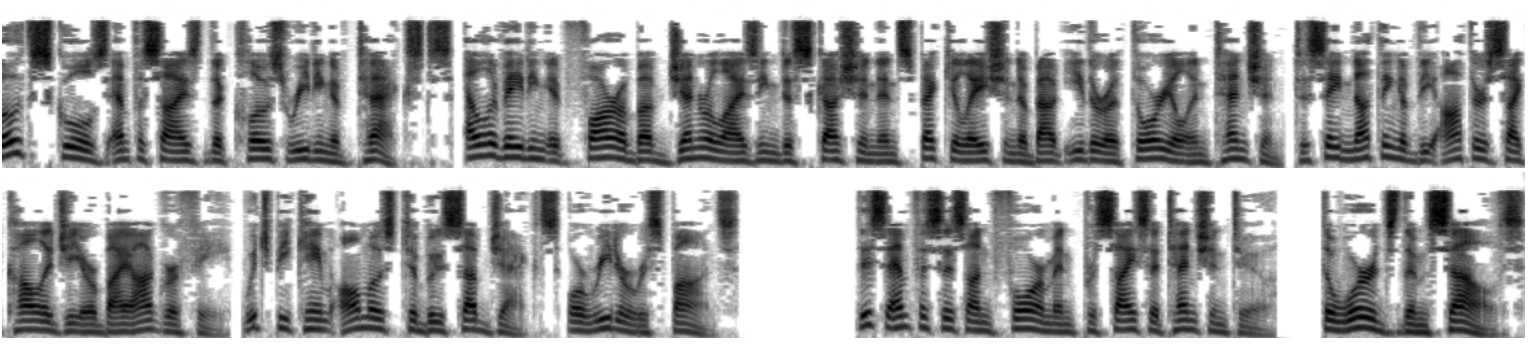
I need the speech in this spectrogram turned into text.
Both schools emphasized the close reading of texts, elevating it far above generalizing discussion and speculation about either authorial intention to say nothing of the author's psychology or biography, which became almost taboo subjects or reader response. This emphasis on form and precise attention to the words themselves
